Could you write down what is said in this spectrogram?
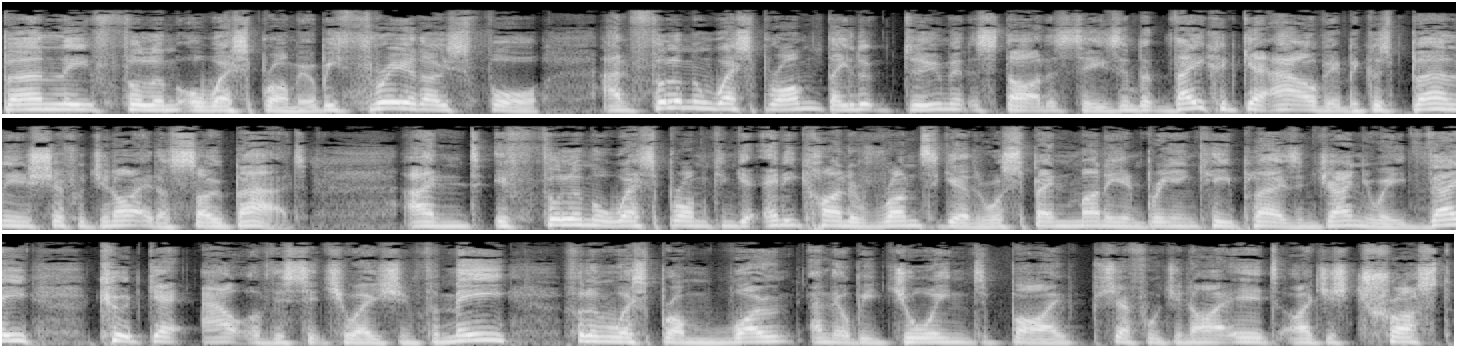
Burnley, Fulham, or West Brom. It'll be three of those four. And Fulham and West Brom, they look doomed at the start of the season, but they could get out of it because Burnley and Sheffield United are so bad. And if Fulham or West Brom can get any kind of run together or spend money and bring in key players in January, they could get out of this situation. For me, Fulham and West Brom won't, and they'll be joined by Sheffield United. I just trust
